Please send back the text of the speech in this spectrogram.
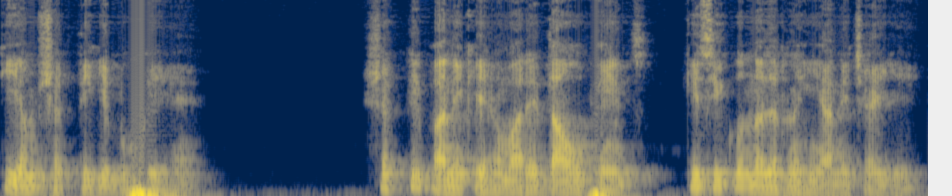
कि हम शक्ति के भूखे हैं। शक्ति पाने के हमारे दांव पेंच किसी को नज़र नहीं आने चाहिए।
